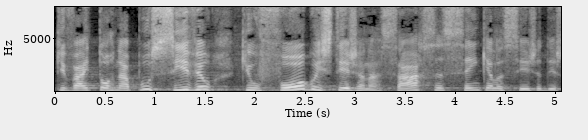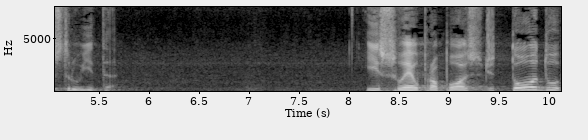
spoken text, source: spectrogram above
que vai tornar possível que o fogo esteja na sarça sem que ela seja destruída. Isso é o propósito de todo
